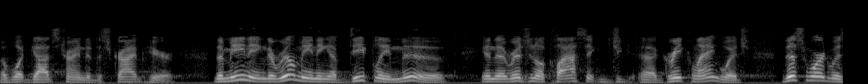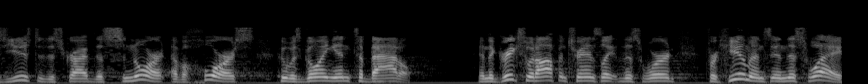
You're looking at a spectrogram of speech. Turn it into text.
of what God's trying to describe here. The meaning, the real meaning of deeply moved in the original classic uh, Greek language, this word was used to describe the snort of a horse who was going into battle. And the Greeks would often translate this word for humans in this way.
